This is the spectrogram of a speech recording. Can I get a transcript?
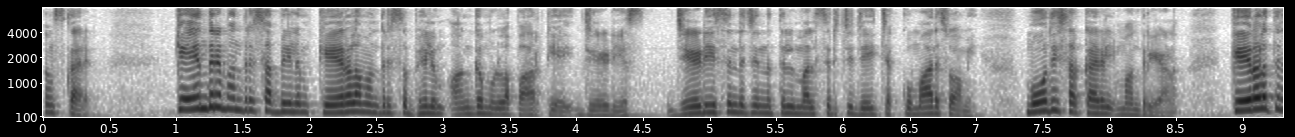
നമസ്കാരം. കേന്ദ്രമന്ത്രിസഭയിലും കേരള മന്ത്രിസഭയിലും അംഗമുള്ള പാർട്ടിയായി J D S. J D എസിന്റെ ചിഹ്നത്തിൽ മത്സരിച്ച് ജയിച്ച കുമാരസ്വാമി മോദി സർക്കാരിൽ മന്ത്രിയാണ്. കേരളത്തിൽ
